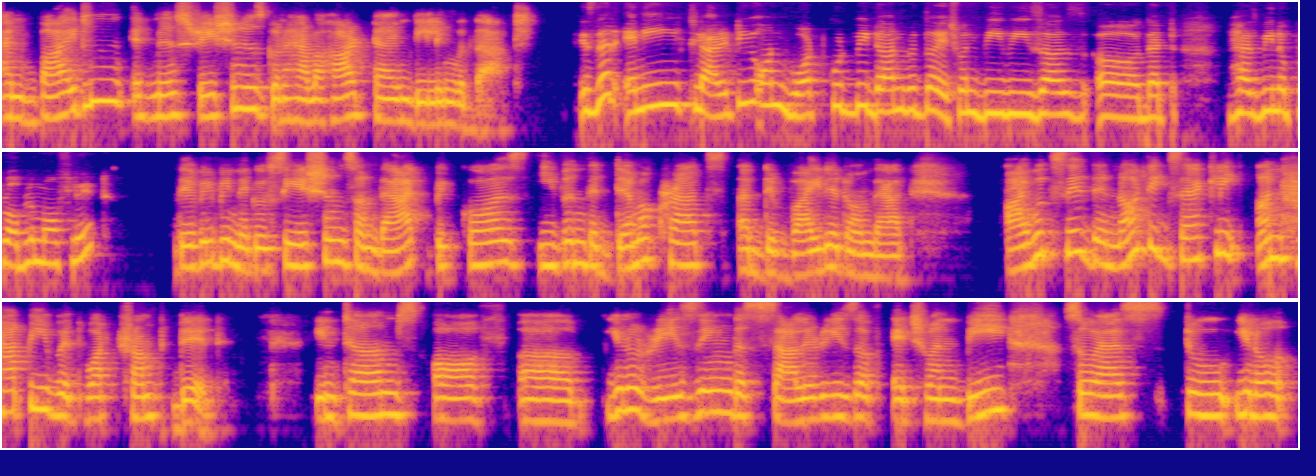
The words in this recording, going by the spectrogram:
And Biden administration is going to have a hard time dealing with that. Is there any clarity on what could be done with the H-1B visas uh, that has been a problem of late? There will be negotiations on that because even the Democrats are divided on that. I would say they're not exactly unhappy with what Trump did in terms of uh, you know raising the salaries of H1B so as to you know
